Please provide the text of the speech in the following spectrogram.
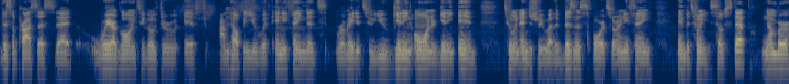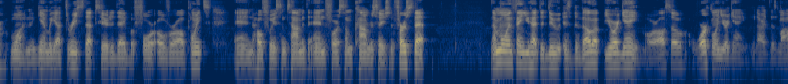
This is a process that we are going to go through if I'm helping you with anything that's related to you getting on or getting in to an industry, whether business, sports, or anything in between. So, step number one again, we got three steps here today, but four overall points, and hopefully some time at the end for some conversation. First step number one thing you have to do is develop your game or also work on your game. All right, this my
